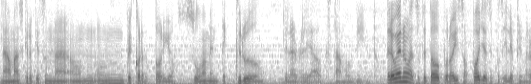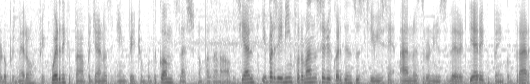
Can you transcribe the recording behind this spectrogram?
nada más creo que es un, un recordatorio sumamente crudo de la realidad que estamos viendo. Pero bueno, eso fue todo por hoy. Su apoyo, si posible, primero lo primero. Recuerden que pueden apoyarnos en patreon.com slash no pasa nada oficial. Y para seguir informándose, recuerden suscribirse a nuestro newsletter diario que pueden encontrar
